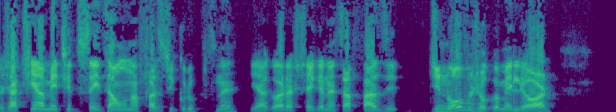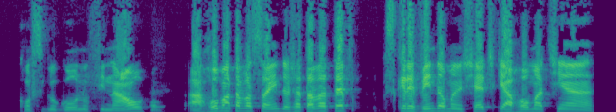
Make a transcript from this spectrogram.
Já tinha metido 6 a 1 na fase de grupos, né? E agora chega nessa fase, de novo jogou melhor, conseguiu gol no final. A Roma estava saindo, eu já estava até escrevendo a manchete que a Roma tinha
